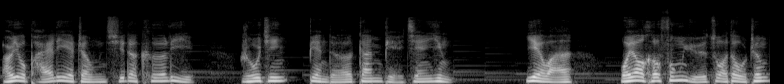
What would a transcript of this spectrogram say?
而又排列整齐的颗粒，如今变得干瘪坚硬。”夜晚，我要和风雨做斗争，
